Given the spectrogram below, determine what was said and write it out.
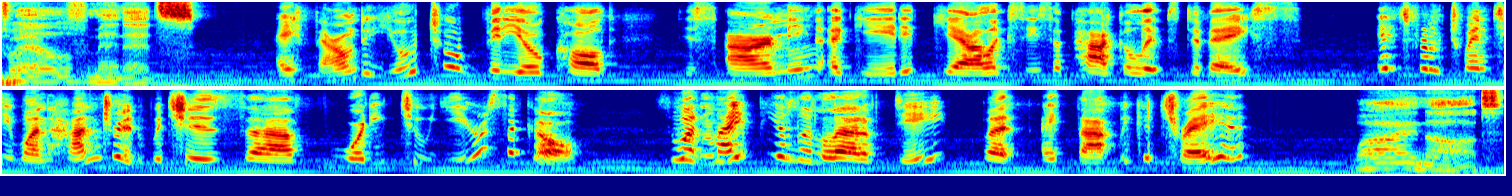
12 minutes. I found a YouTube video called Disarming a Gated Galaxy's Apocalypse Device. It's from 2100, which is uh, 42 years ago. So it might be a little out of date, but I thought we could try it. Why not?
